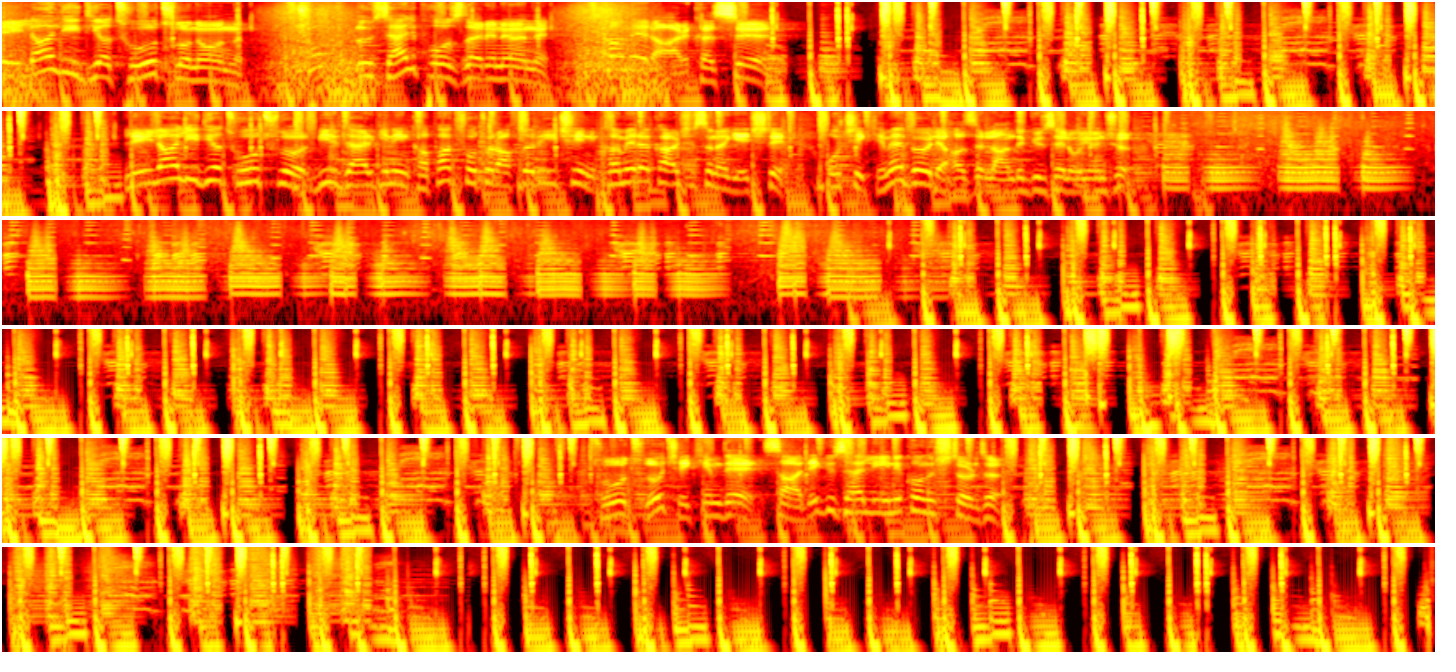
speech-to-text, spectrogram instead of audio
Leyla Lidya Tuğutlu'nun çok özel pozlarının kamera arkası. Leyla Lidya Tuğutlu bir derginin kapak fotoğrafları için kamera karşısına geçti. O çekime böyle hazırlandı güzel oyuncu. Tuğutlu çekimde sade güzelliğini konuşturdu.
